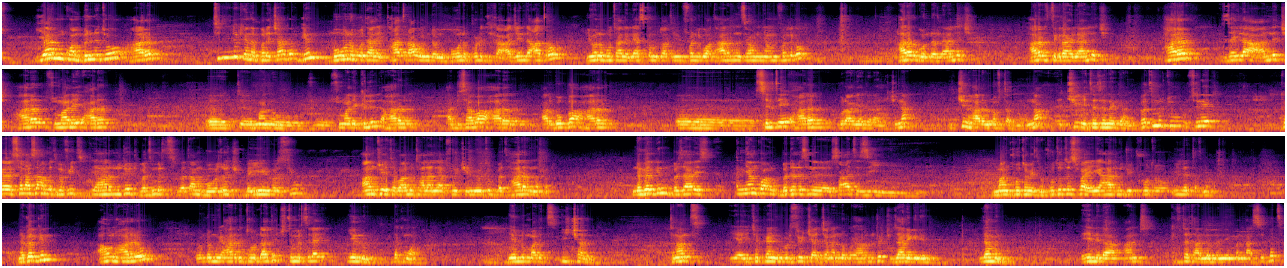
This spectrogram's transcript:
ያን እንኳን ብንቶ ሀረር ትልቅ የነበረች ሀገር ግን በሆነ ቦታ ላይ ታጥራ ወይም ደግሞ በሆነ ፖለቲካ አጀንዳ አጥረው የሆነ ቦታ ላይ ሊያስቀምጧት የሚፈልጓት ሀረርን ሳይሆን እኛ የምንፈልገው ሀረር ጎንደር ላይ አለች፣ ሀረር ትግራይ ላይ አለች፣ ሀረር ዘይላ አለች፣ ሀረር ሱማሌ ሀረር ማነው ሱማሌ ክልል ሀረር አዲስ አበባ ሀረር አርጎባ ሀረር ስልጤ ሀረር ጉራጌ ሀረር አለች እና እችን ሀረር መፍጠር ነው እና እቺ የተዘነጋ ነው። በትምህርቱ ስንሄድ ከ30 ዓመት በፊት የሀረር ልጆች በትምህርት በጣም ጎበዞች በየዩኒቨርሲቲው አንቱ የተባሉ ታላላቅ ሰዎች የሚወጡበት ሀረር ነበር። ነገር ግን በዛሬ እኛ እንኳን በደረስን ሰዓት እዚህ ማን ፎቶ ቤት ነው ፎቶ ተስፋ የሀረር ልጆች ፎቶ ይለጠፍ ነበር። ነገር ግን አሁን ሀረሬው ወይም ደግሞ የሀረሪ ተወላጆች ትምህርት ላይ የሉም፣ ደክመዋል። የሉም ማለት ይቻላል። ትናንት የኢትዮጵያን ዩኒቨርሲቲዎች ያጨናነቁ የሀረር ልጆች ዛሬ ግን የሉም። ለምን? ይሄ ሌላ አንድ ክፍተት አለ ብለን የምናስብበት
